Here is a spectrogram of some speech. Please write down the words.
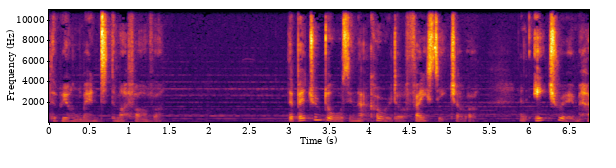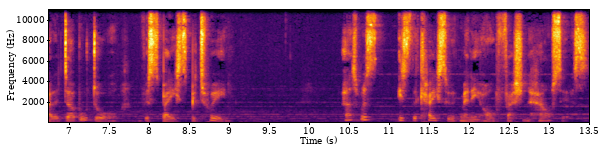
the young men to my father. The bedroom doors in that corridor faced each other, and each room had a double door with a space between. As was is the case with many old fashioned houses.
